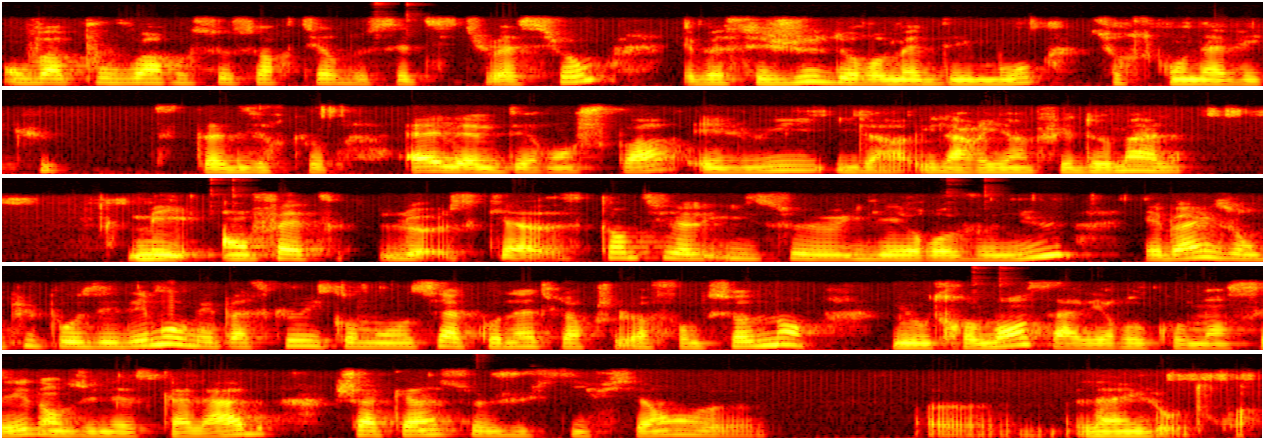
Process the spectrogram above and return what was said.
on va pouvoir se sortir de cette situation? Eh ben, c'est juste de remettre des mots sur ce qu'on a vécu. C'est-à-dire que elle, elle dérange pas, et lui, il a, il a rien fait de mal. Mais en fait, le, ce quand il, il, se, il, est revenu, eh ben, ils ont pu poser des mots, mais parce qu'ils commençaient à connaître leur, leur, fonctionnement. Mais autrement, ça allait recommencer dans une escalade, chacun se justifiant euh, euh, l'un et l'autre.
